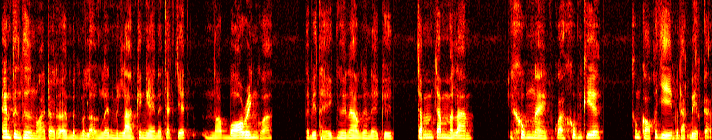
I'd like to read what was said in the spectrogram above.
Em thường thường nói, trời ơi, mình mà lớn lên mình làm cái nghề này chắc chết, nó boring quá. Tại vì thấy người nào người này cứ chăm chăm mà làm cái khung này qua khung kia, không có cái gì mà đặc biệt cả.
